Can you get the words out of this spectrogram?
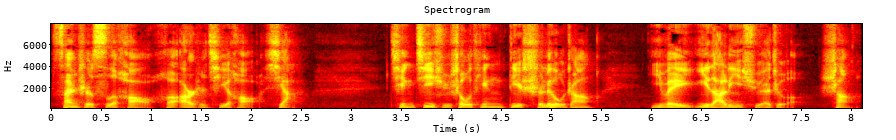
三十四号和二十七号下，请继续收听第十六章一位意大利学者上。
